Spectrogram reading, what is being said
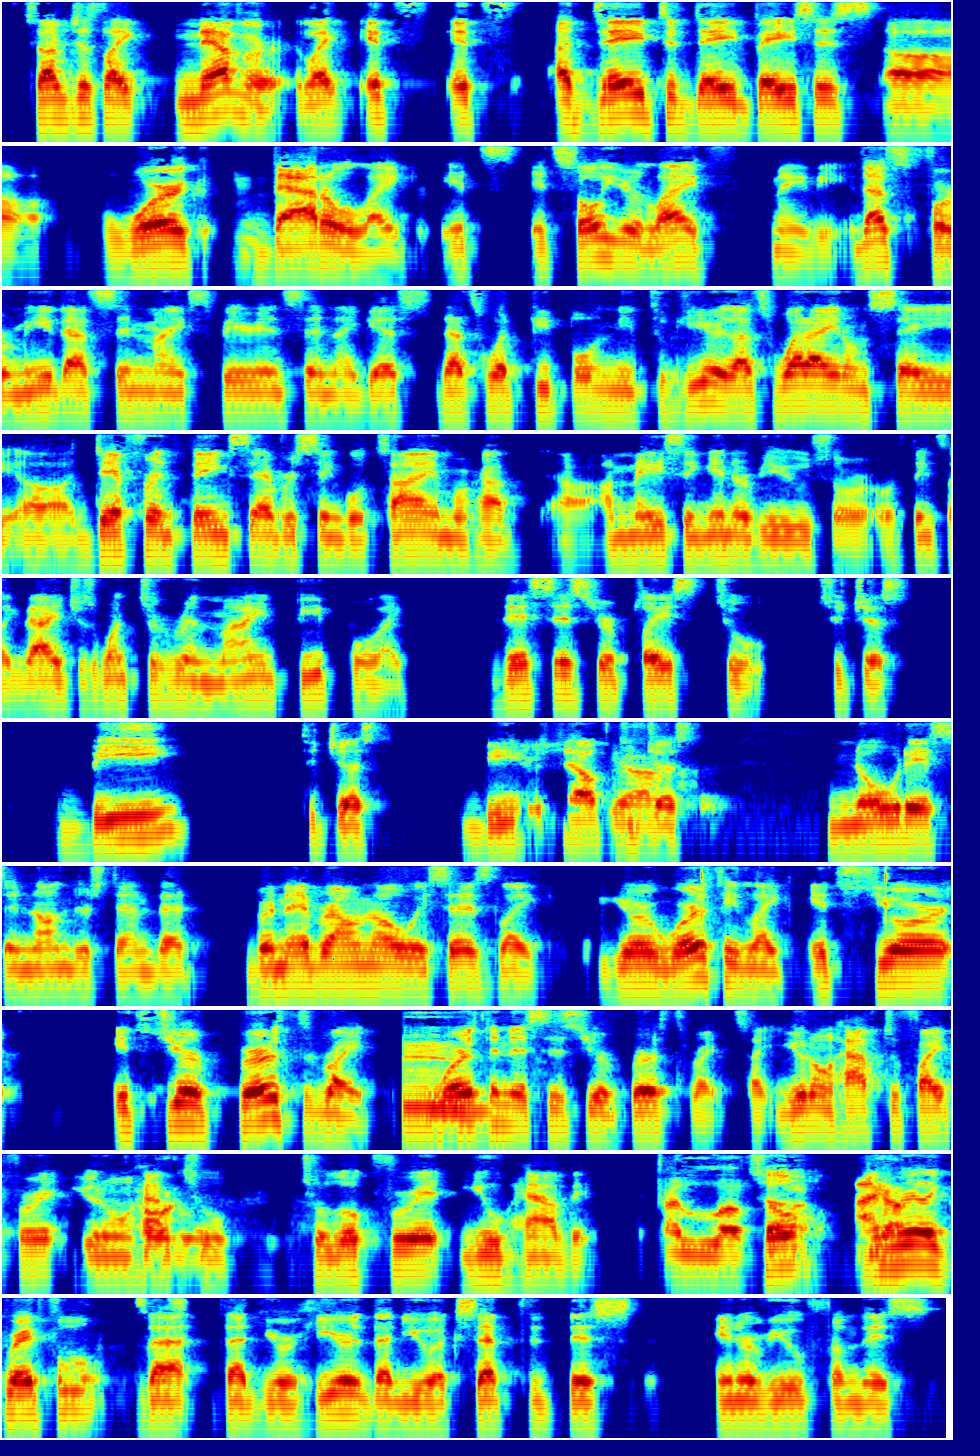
so i'm just like never like it's it's a day-to-day basis uh work battle like it's it's all your life maybe. That's for me that's in my experience and i guess that's what people need to hear. That's what i don't say uh, different things every single time or have uh, amazing interviews or, or things like that. I just want to remind people like this is your place to to just be to just be yourself Yeah. to just notice and understand that brene brown always says like you're worthy like it's your it's your birthright Mm. worthiness is your birthright so you don't have to fight for it you don't have to to look for it you have it I love that. so that. i'm Yeah. really grateful that that you're here that you accepted this interview from this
